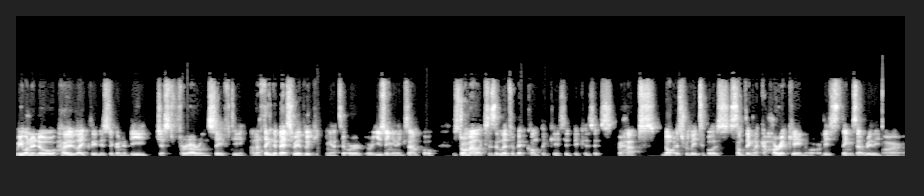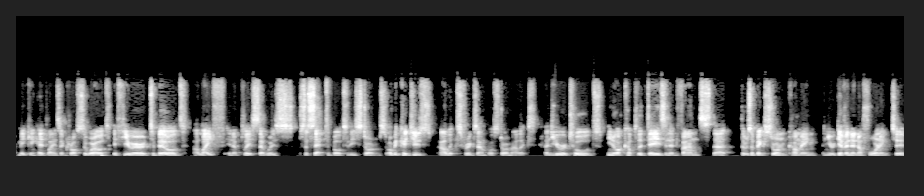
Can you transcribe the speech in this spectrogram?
We want to know how likely these are going to be just for our own safety. And I think the best way of looking at it or, or using an example Storm Alex is a little bit complicated because it's perhaps not as relatable as something like a hurricane or these things that really are making headlines across the world. If you were to build a life in a place that was susceptible to these storms, or we could use Alex, for example, Storm Alex, and you were told, you know, a couple of days in advance that there was a big storm coming and you're given enough warning to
